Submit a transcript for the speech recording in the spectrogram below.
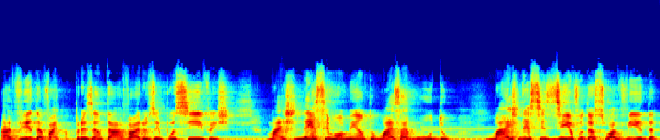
A vida vai apresentar vários impossíveis, mas nesse momento mais agudo, mais decisivo da sua vida,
